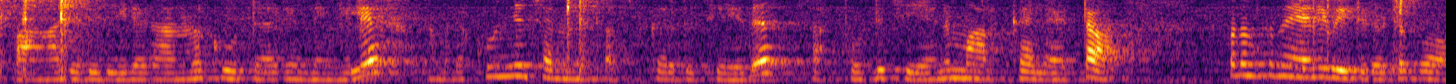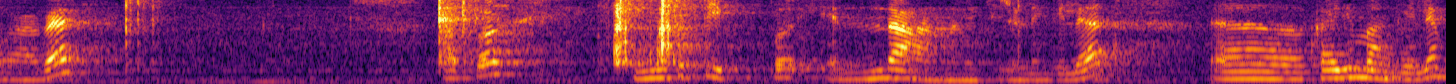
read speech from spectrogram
അപ്പോൾ ആദ്യം ഒരു വീഡിയോ കാണുന്ന കൂട്ടുകാരുണ്ടെങ്കിൽ നമ്മുടെ കുഞ്ഞു ചാനൽ സബ്സ്ക്രൈബ് ചെയ്ത് സപ്പോർട്ട് ചെയ്യാനും മറക്കല്ല കേട്ടോ. അപ്പോൾ നമുക്ക് നേരെ വീട്ടിലോട്ട് പോകാവേ. അപ്പോൾ ഇന്നത്തെ ടിപ്പ് എന്താണെന്ന് വെച്ചിട്ടുണ്ടെങ്കിൽ കരിമംഗലം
